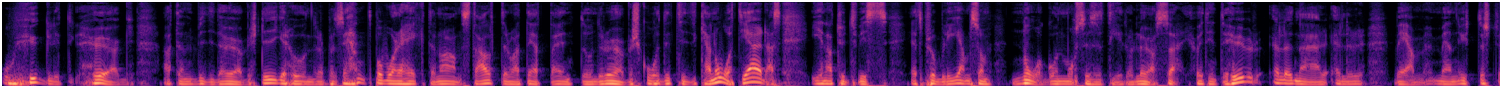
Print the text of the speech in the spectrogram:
ohyggligt hög att den vida överstiger 100% på våra häkten och anstalter och att detta inte under överskådlig tid kan åtgärdas är naturligtvis ett problem som någon måste se till att lösa. Jag vet inte hur eller när eller vem men ytterst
